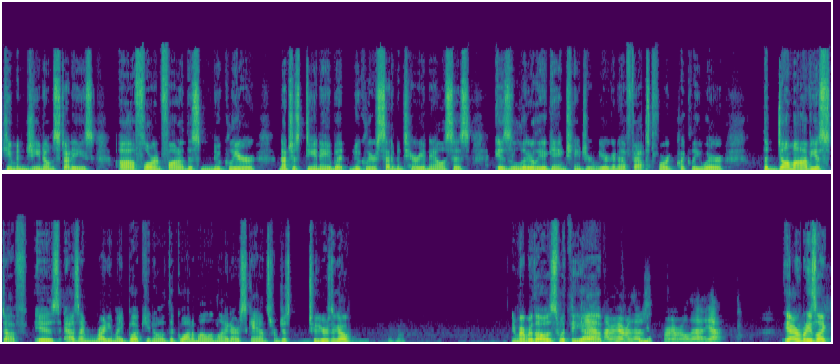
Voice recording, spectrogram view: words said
human genome studies, uh, flora and fauna, this nuclear, not just DNA, but nuclear sedimentary analysis is literally a game changer. We are going to fast forward quickly where the dumb, obvious stuff is as I'm writing my book, you know, the Guatemalan LIDAR scans from just two years ago. Mm-hmm. You remember those with the. Yeah, uh, I remember those. I remember all that. Yeah. Yeah, everybody's like,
